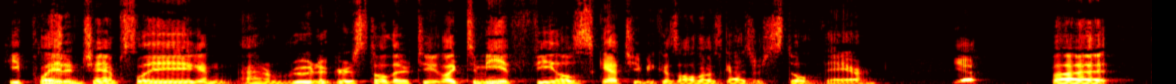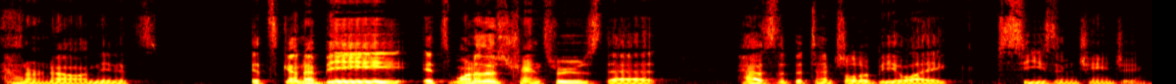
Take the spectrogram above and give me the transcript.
he played in Champs League, and I don't. know, Rudiger is still there too. Like to me, it feels sketchy because all those guys are still there. Yeah. But I don't know. I mean, it's it's gonna be it's one of those transfers that has the potential to be like season changing.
